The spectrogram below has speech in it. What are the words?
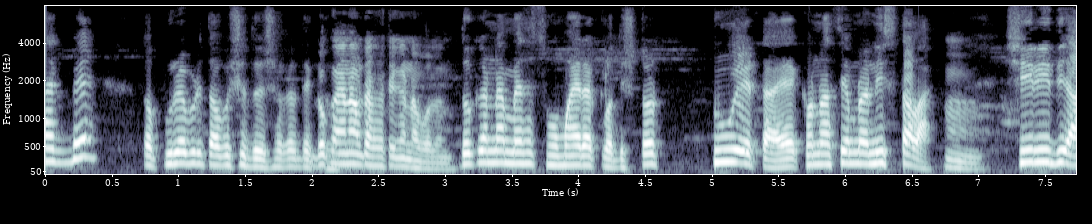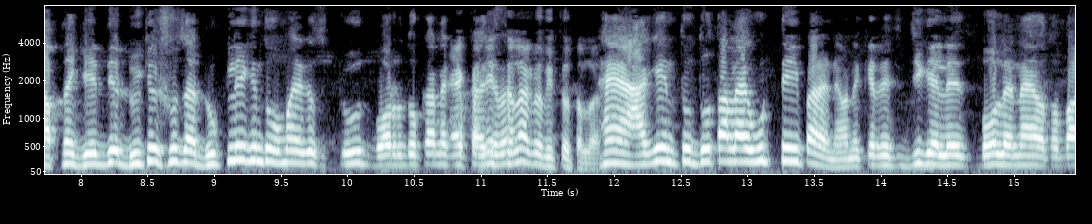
থাকবে তো পুরো ভিডিওতে অবশ্যই দর্শকরা দেখবেন দোকানের নামটা ঠিকানা বলেন? দোকানের নাম message Humaira cloth store two এটা এখন আছি আমরা নিস্তালা সিঁড়ি দিয়ে আপনি গেট দিয়ে ঢুকে সোজা ঢুকলেই কিন্তু টু বড় দোকান একটা হ্যাঁ আগে কিন্তু দোতলায় উঠতেই পারে না অনেকের জিগেলে বলে নাই অথবা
